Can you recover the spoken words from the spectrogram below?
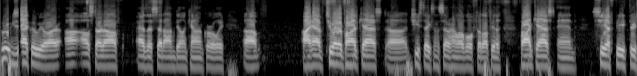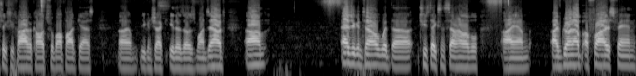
who exactly we are. Uh, I'll start off. As I said, I'm Dylan Callan Crowley. Uh, I have two other podcasts uh, Cheesesteaks and the 700 Level Philadelphia podcast and CFB 365, a college football podcast. Um, you can check either of those ones out. Um, as you can tell with uh, cheesesteaks and seven high level, I am. I've grown up a Flyers fan,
